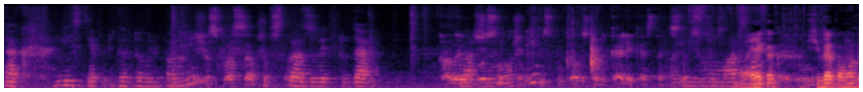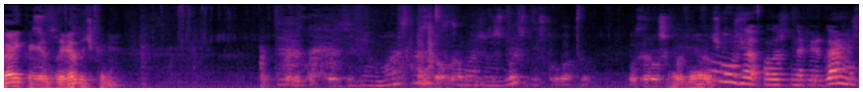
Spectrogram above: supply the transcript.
Так, лист я приготовлю поближе, чтобы складывать туда Она его бросила, ножки. потому что испугалась, что он калик останется. оливковое А я, как всегда, помогаю, конечно, с завязочками. Берем масло, смажем лист. Он хороший. Ну, можно положить на пергамент.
